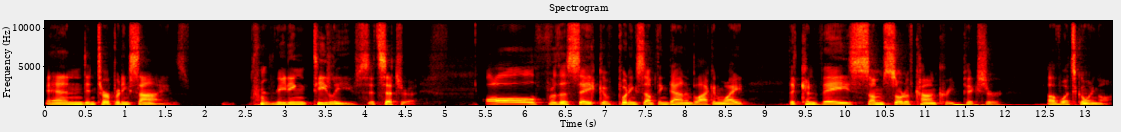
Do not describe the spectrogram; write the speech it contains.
and interpreting signs, reading tea leaves, etc. All for the sake of putting something down in black and white that conveys some sort of concrete picture of what's going on.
